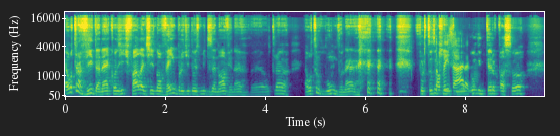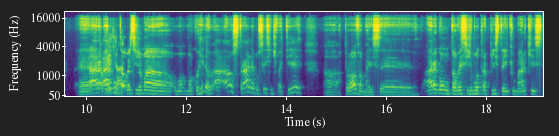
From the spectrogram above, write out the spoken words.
é outra vida, né? Quando a gente fala de novembro de 2019, né? É, outra, é outro mundo, né? Por tudo talvez que, o mundo inteiro passou. É, Aragon talvez, talvez seja uma, uma, uma, corrida. A Austrália, não sei se a gente vai ter a, a prova, mas é, Aragon talvez seja uma outra pista aí que o Marques.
